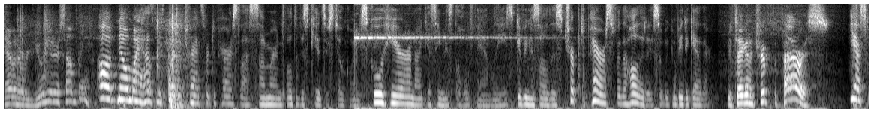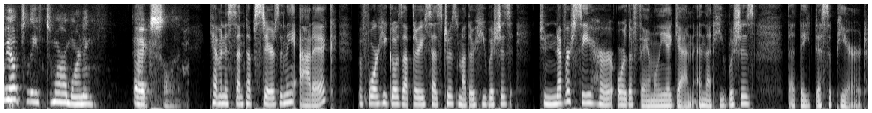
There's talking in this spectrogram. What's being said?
Having a reunion or something? Oh, no, my husband's brother transferred to Paris last summer, and both of his kids are still going to school here, and I guess he missed the whole family. He's giving us all this trip to Paris for the holiday so we can be together. You're taking a trip to Paris. Yes, we hope to leave tomorrow morning. Excellent. Kevin is sent upstairs in the attic. Before he goes up there, he says to his mother he wishes to never see her or the family again and that he wishes that they disappeared.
